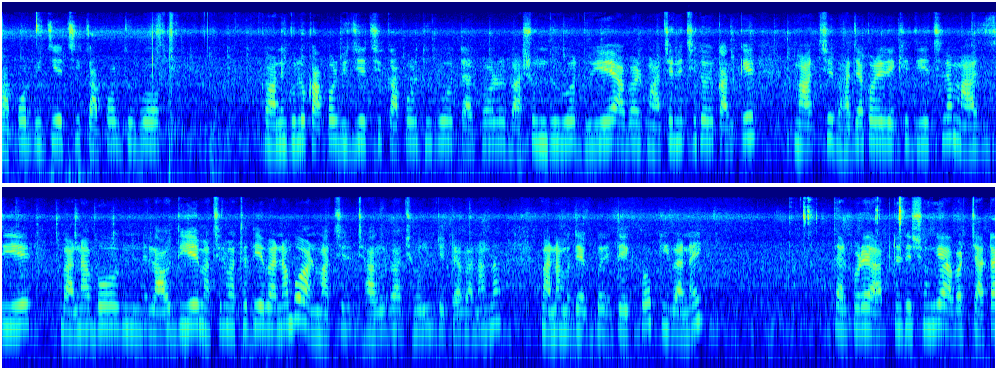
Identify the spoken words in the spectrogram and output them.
কাপড় ভিজিয়েছি, কাপড় ধুবো। অনেকগুলো কাপড় ভিজিয়েছি, কাপড় ধুবো, তারপর বাসন ধুবো, ধুয়ে আবার মাছ এনেছিল কালকে। মাছ ভাজা করে রেখে দিয়েছিলাম, মাছ দিয়ে বানাবো লাউ দিয়ে, মাছের মাথা দিয়ে বানাবো আর মাছের ঝাল বা ঝোল যেটা বানানো। বানাবো, দেখব দেখব কী বানাই। তারপরে আপনাদের সঙ্গে আবার চাটা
